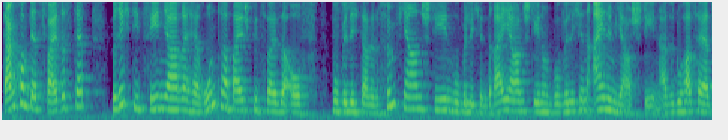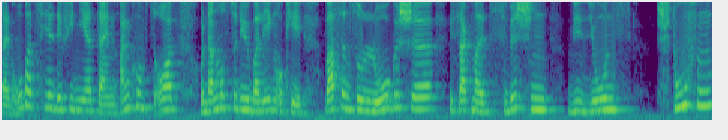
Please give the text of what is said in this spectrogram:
Dann kommt der zweite Step. Brich die zehn Jahre herunter beispielsweise auf wo will ich dann in fünf Jahren stehen, wo will ich in drei Jahren stehen und wo will ich in einem Jahr stehen. Also du hast ja dein Oberziel definiert, deinen Ankunftsort und dann musst du dir überlegen, okay, was sind so logische, ich sag mal, Zwischenvisions- Stufen,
